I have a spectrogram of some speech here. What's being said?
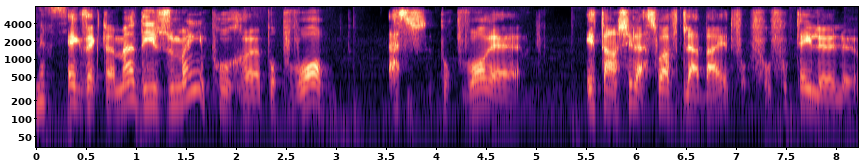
Merci. Exactement. Des humains, pour, euh, pour pouvoir, ass- pour pouvoir euh, étancher la soif de la bête, faut, faut, faut que tu aies le, le-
